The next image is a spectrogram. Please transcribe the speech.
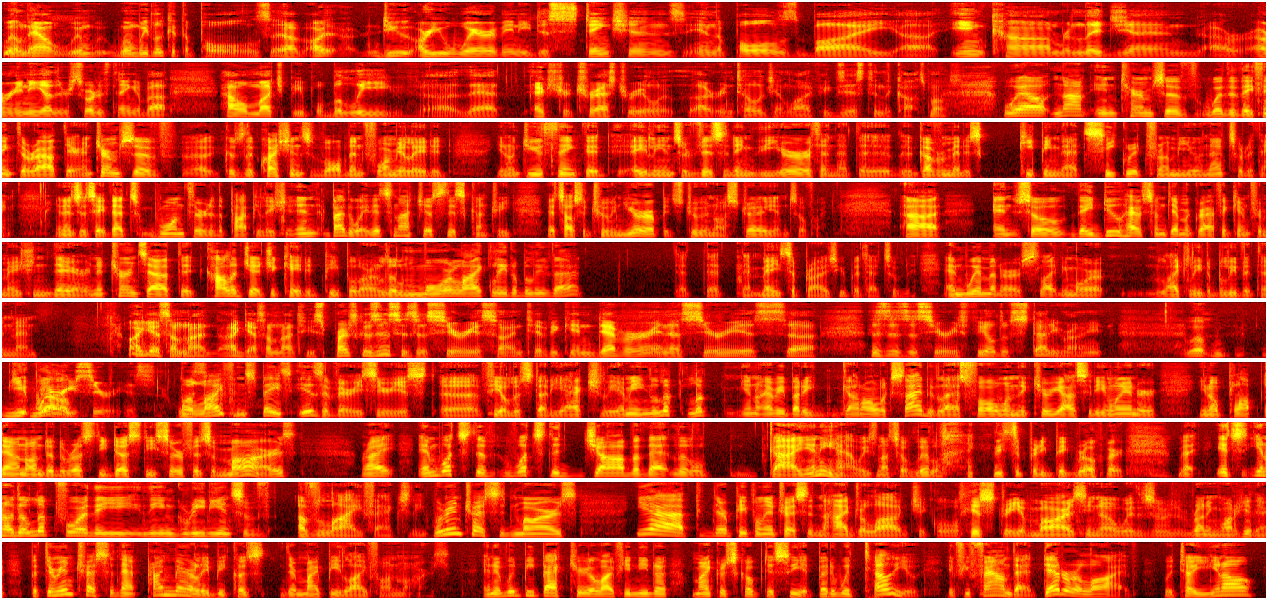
Well, now when when we look at the polls, uh, are do you are you aware of any distinctions in the polls by uh, income, religion, or, or, any other sort of thing about how much people believe uh, that extraterrestrial or intelligent life exists in the cosmos? Well, not in terms of whether they think they're out there. In terms of because uh, the questions have all been formulated. You know, do you think that aliens are visiting the Earth and that the the government is keeping that secret from you and that sort of thing. And as I say, that's one third of the population. And by the way, that's not just this country. That's also true in Europe. It's true in Australia and so forth. Uh, and so they do have some demographic information there. And it turns out that college educated people are a little more likely to believe that. That, that, that may surprise you, but that's and women are slightly more likely to believe it than men. Well, I guess I'm not. I guess I'm not too surprised because this is a serious scientific endeavor and a serious. Uh, this is a serious field of study, right? Well, yeah, Very serious. Well, life in space is a very serious uh, field of study. Actually, I mean, look, look. You know, everybody got all excited last fall when the Curiosity lander, you know, plopped down onto the rusty, dusty surface of Mars, right? And what's the what's the job of that little guy anyhow? He's not so little. He's a pretty big rover. But it's you know to look for the the ingredients of of life. Actually, we're interested in Mars. Yeah, there are people interested in the hydrological history of Mars, you know, where there's running water here, there. But they're interested in that primarily because there might be life on Mars. And it would be bacterial life. You need a microscope to see it. But it would tell you, if you found that, dead or alive, it would tell you, you know,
